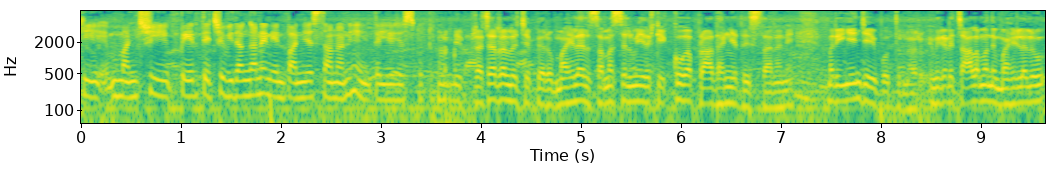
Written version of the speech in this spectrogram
కి మంచి పేరు తెచ్చే విధంగానే నేను పనిచేస్తానని తెలియజేసుకుంటున్నాను. మీరు ప్రచారాల్లో చెప్పారు మహిళల సమస్యల మీద ఎక్కువగా ప్రాధాన్యత ఇస్తానని. మరి ఏం చేయబోతున్నారు? ఎందుకంటే చాలామంది మహిళలు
